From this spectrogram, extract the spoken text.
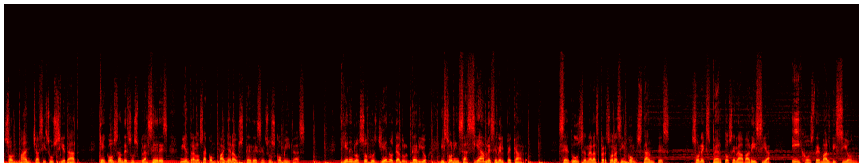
son manchas y suciedad que gozan de sus placeres mientras los acompañan a ustedes en sus comidas. Tienen los ojos llenos de adulterio y son insaciables en el pecar. Seducen a las personas inconstantes. Son expertos en la avaricia, hijos de maldición.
